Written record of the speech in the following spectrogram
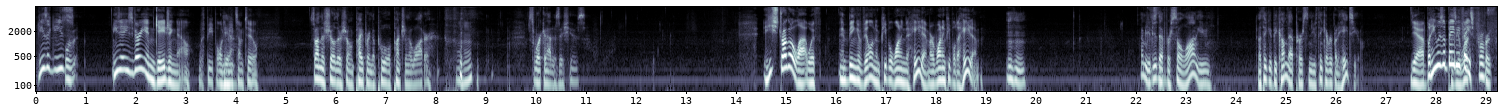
He's a, he's Well, he's he's very engaging now with people when he Yeah. meets them too. So on the show, they're showing Piper in the pool punching the water, Mm-hmm. just working out his issues. He struggled a lot with him being a villain and people wanting to hate him or wanting people to hate him. Mm-hmm. I mean, you do that for so long, you, I think you become that person. You think everybody hates you. Yeah, but he was a he baby face for, for-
